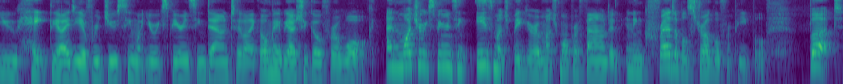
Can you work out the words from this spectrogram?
you hate the idea of reducing what you're experiencing down to like, oh, maybe I should go for a walk. And what you're experiencing is much bigger and much more profound and an incredible struggle for people. But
